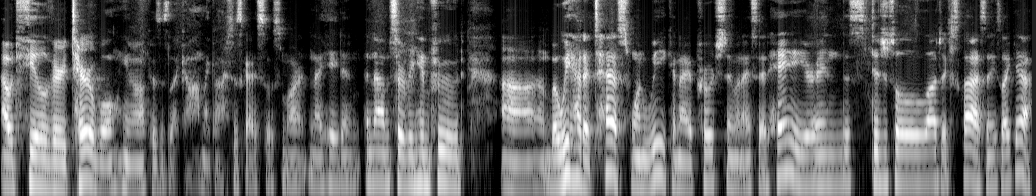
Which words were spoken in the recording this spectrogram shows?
I would feel very terrible, you know, because it's like, oh my gosh, this guy's so smart, and I hate him, and now I'm serving him food. Um, but we had a test one week, and I approached him and I said, "Hey, you're in this digital logics class," and he's like, "Yeah."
